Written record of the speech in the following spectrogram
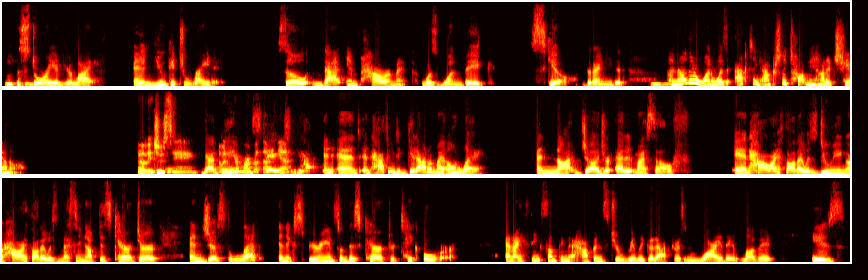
mm-hmm. the story of your life and you get to write it so that empowerment was one big skill that i needed mm-hmm. another one was acting actually taught me how to channel Oh, interesting. Being, yeah, being on stage, yeah. yeah, and and and having to get out of my own way and not judge or edit myself and how I thought I was doing or how I thought I was messing up this character, and just let an experience of this character take over. And I think something that happens to really good actors and why they love it is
